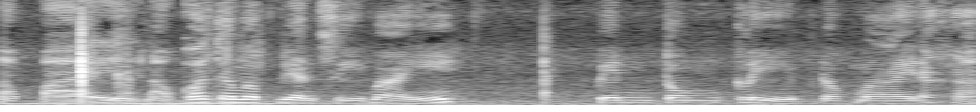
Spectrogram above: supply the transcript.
ต่อไปเราก็จะมาเปลี่ยนสีไหม เป็นตรงกลีบดอกไม้นะคะ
